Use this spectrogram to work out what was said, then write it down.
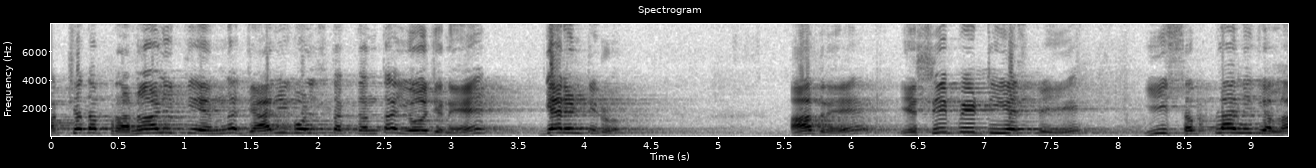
ಪಕ್ಷದ ಪ್ರಣಾಳಿಕೆಯನ್ನ ಜಾರಿಗೊಳಿಸ್ತಕ್ಕಂಥ ಯೋಜನೆ ಗ್ಯಾರಂಟಿಗಳು. ಆದರೆ S C P T S P ಈ ಸಪ್ಲಾನ್ ಇದೆಯಲ್ಲ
